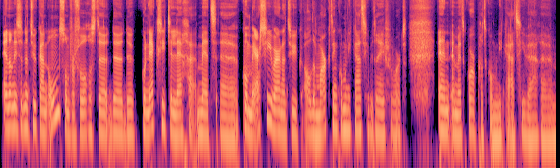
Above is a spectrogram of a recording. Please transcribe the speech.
En dan is het natuurlijk aan ons om vervolgens de, de, de connectie te leggen met eh, commercie, waar natuurlijk al de marketingcommunicatie bedreven wordt. En, en met corporate communicatie, waar ehm,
